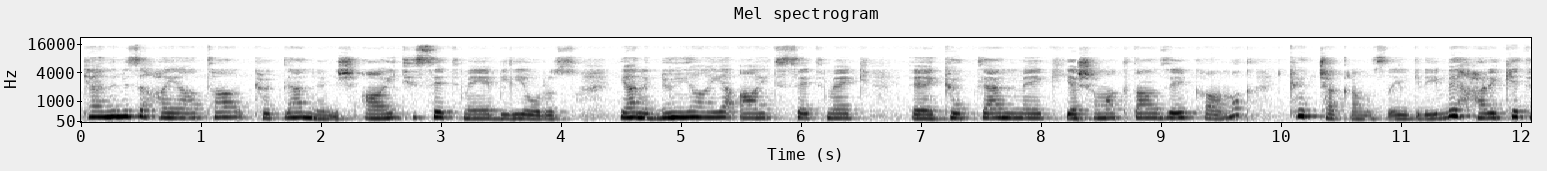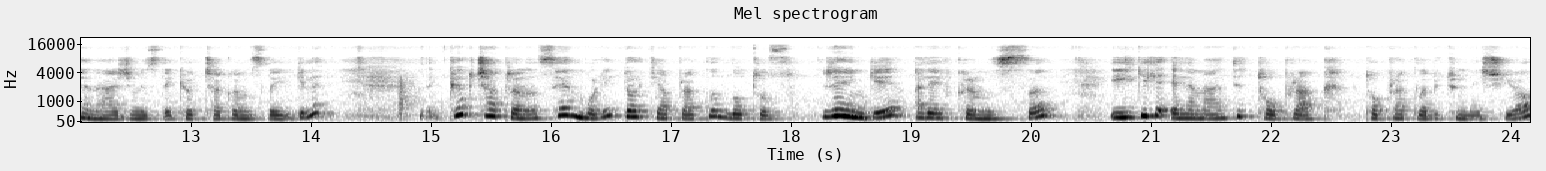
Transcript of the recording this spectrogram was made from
kendimizi hayata köklenmemiş, ait hissetmeyebiliyoruz. Yani dünyaya ait hissetmek, e, köklenmek, yaşamaktan zevk almak kök çakramızla ilgili ve hareket enerjimiz de kök çakramızla ilgili. Kök çakranın sembolü dört yapraklı lotus. Rengi alev kırmızısı. İlgili elementi toprak. Toprakla bütünleşiyor.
